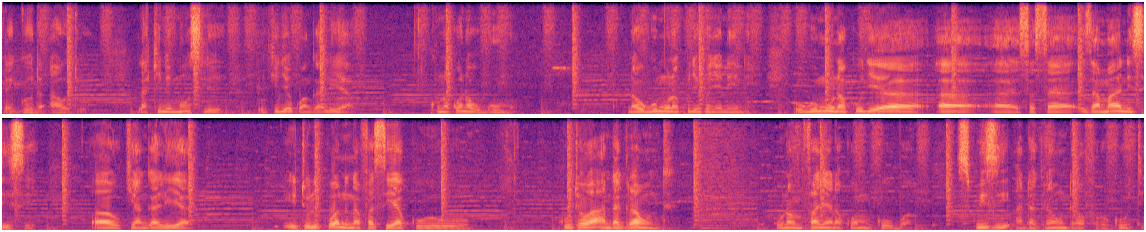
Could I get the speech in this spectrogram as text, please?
the good audio. Lakini mostly ukija kuangalia kunakuwa na ugumu. Na ugumu unakuja kwenye nini? Ugumu unakuja uh, uh, sasa zamani sisi uh, ukiangalia tulikuwa na nafasi ya ku, kutoa underground. Unamfanya anakuwa mkubwa. Siku hizi underground hawafurukuti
